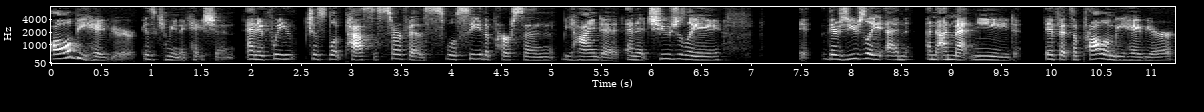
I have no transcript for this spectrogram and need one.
all behavior is communication. And if we just look past the surface, we'll see the person behind it. And it's usually, there's usually an, an unmet need if it's a problem behavior.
